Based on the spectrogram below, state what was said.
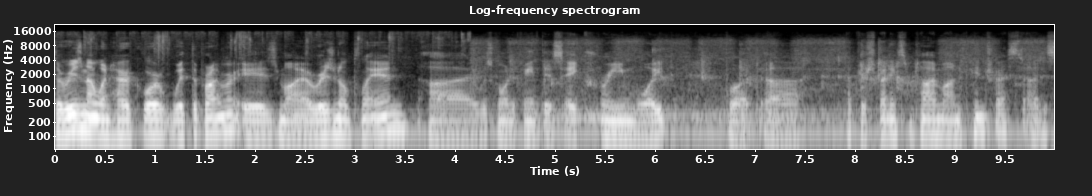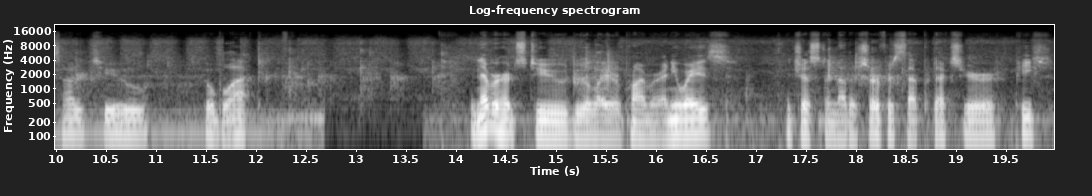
The reason I went hardcore with the primer is my original plan, uh, I was going to paint this a cream white but uh, after spending some time on Pinterest, I decided to go black. It never hurts to do a layer of primer anyways. It's just another surface that protects your piece.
